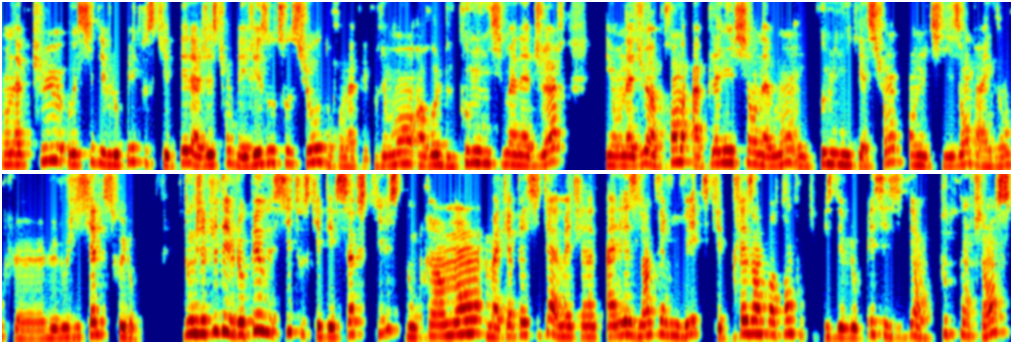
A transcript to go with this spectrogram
On a pu aussi développer tout ce qui était la gestion des réseaux sociaux. Donc, on avait vraiment un rôle de community manager et on a dû apprendre à planifier en amont une communication en utilisant, par exemple, euh, le logiciel Swello. Donc, j'ai pu développer aussi tout ce qui était soft skills. Donc, premièrement, ma capacité à mettre à l'aise l'interviewé, ce qui est très important pour qu'il puisse développer ses idées en toute confiance.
